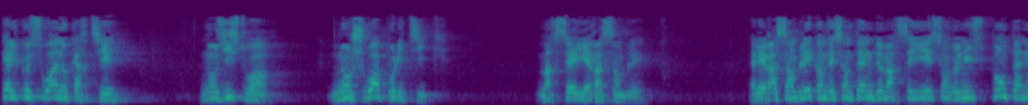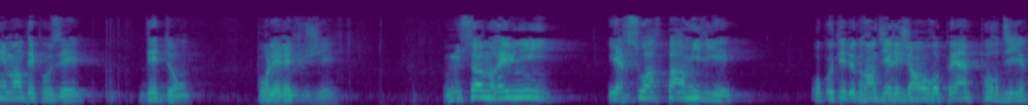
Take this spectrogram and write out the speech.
Quels que soient nos quartiers, nos histoires, nos choix politiques, Marseille est rassemblée. Elle est rassemblée quand des centaines de Marseillais sont venus spontanément déposer des dons pour les réfugiés. Nous nous sommes réunis hier soir par milliers aux côtés de grands dirigeants européens pour dire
